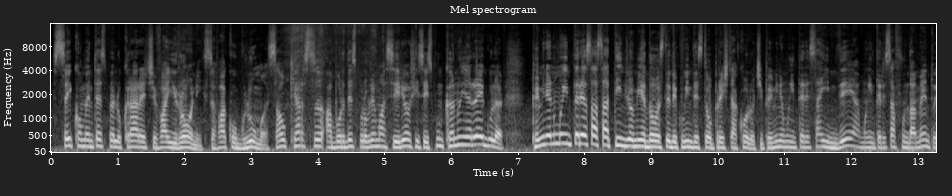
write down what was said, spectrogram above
Să-i comentez pe lucrare ceva ironic, să fac o glumă sau chiar să abordez problema serios și să-i spun că nu e în regulă. Pe mine nu mă interesa să atingi 1200 de cuvinte să te oprești acolo, ci pe mine mă interesa ideea, mă interesa fundamentul,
